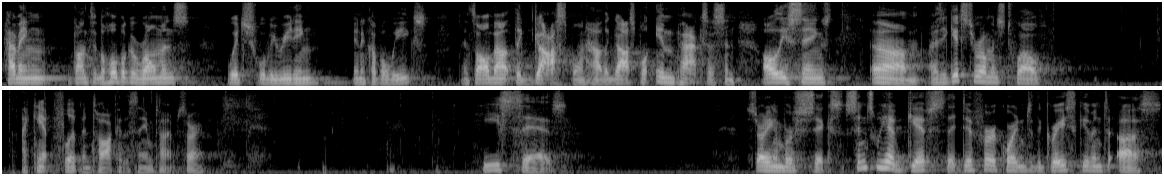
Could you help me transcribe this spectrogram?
having gone through the whole book of Romans, which we'll be reading in a couple weeks. It's all about the gospel and how the gospel impacts us and all these things. Um, as he gets to Romans 12, I can't flip and talk at the same time. Sorry. He says, starting in verse 6 Since we have gifts that differ according to the grace given to us,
